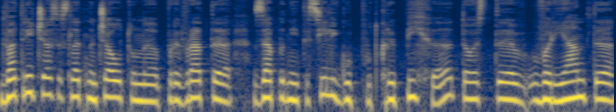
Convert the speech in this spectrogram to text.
Два-три часа след началото на преврата западните сили го подкрепиха, т.е. варианта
